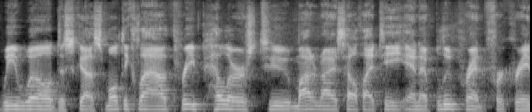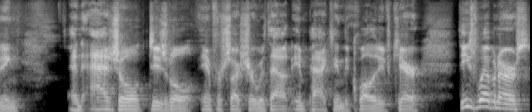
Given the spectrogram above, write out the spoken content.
we will discuss multi cloud, three pillars to modernize health IT, and a blueprint for creating an agile digital infrastructure without impacting the quality of care. These webinars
